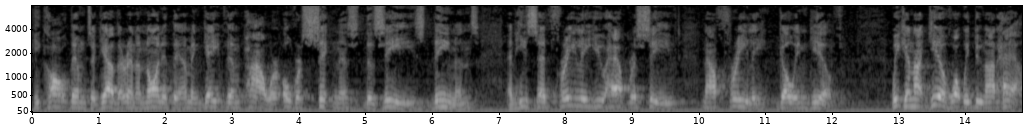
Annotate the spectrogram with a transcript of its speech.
He called them together and anointed them and gave them power over sickness, disease, demons. And he said, Freely you have received, now freely go and give. We cannot give what we do not have.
